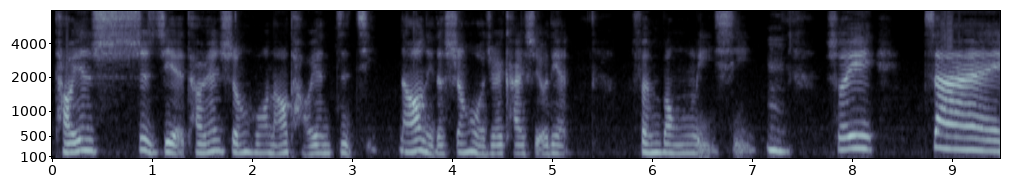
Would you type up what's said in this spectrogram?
讨厌世界、讨厌生活，然后讨厌自己，然后你的生活就会开始有点分崩离析。嗯所以在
